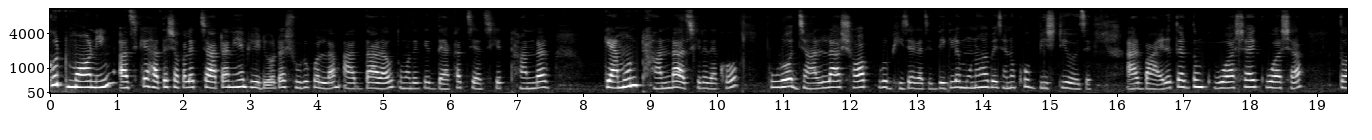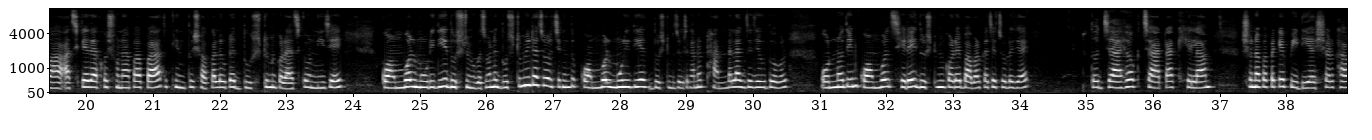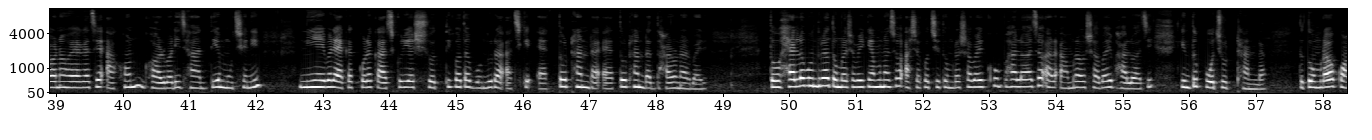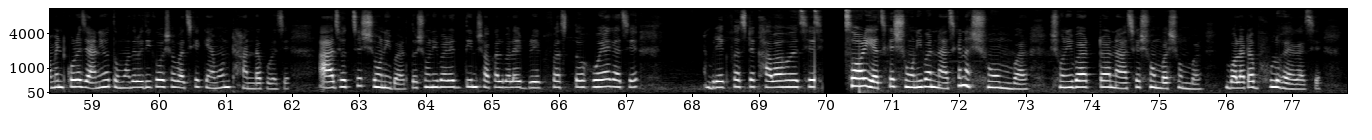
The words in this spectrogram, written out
Good morning. আজকে হাতে সকালে চাটা নিয়ে ভিডিওটা শুরু করলাম। আর দাঁড়াও, তোমাদেরকে দেখাচ্ছি আজকে ঠান্ডার, কেমন ঠান্ডা আজকে দেখো। পুরো জানলা সব পুরো ভিজে গেছে। দেখলে মনে হবে যেন খুব বৃষ্টি হয়েছে। আর বাইরে তো একদম কুয়াশায় কুয়াশা। তো আজকে দেখো সোনা পাপা কিন্তু সকালে উঠে দুষ্টুমি করে, আজকে ও নিজেই কম্বল মুড়ি দিয়ে দুষ্টুমি করছে। মানে দুষ্টুমিটা চলছে কিন্তু কম্বল মুড়ি দিয়ে দুষ্টুমি চলছে। কেন? ঠান্ডা লাগছে যেহেতু ওর। অন্য দিন কম্বল ছেড়েই দুষ্টুমি করে, বাবার কাছে চলে যায়। তো যাই হোক, চাটা খেলাম। সোনা পাপাকে পিডিয়াশ্বর খাওয়ানো হয়ে গেছে। এখন ঘর বাড়ি ঝাঁট দিয়ে মুছে নিই নিয়ে এবার এক এক করে কাজ করি। আর সত্যি কথা বন্ধুরা, আজকে এত ঠান্ডা এত ঠান্ডা ধারণার বাইরে। তো হ্যালো বন্ধুরা, তোমরা সবাই কেমন আছো? আশা করছি তোমরা সবাই খুব ভালো আছো আর আমরাও সবাই ভালো আছি, কিন্তু প্রচুর ঠান্ডা। তো তোমরাও কমেন্ট করে জানিও তোমাদের ওইদিকেও সব আজকে কেমন ঠান্ডা পড়েছে। আজ হচ্ছে শনিবার, তো শনিবারের দিন সকালবেলায় ব্রেকফাস্ট তো হয়ে গেছে ব্রেকফাস্টে খাওয়া হয়েছে। সরি আজকে শনিবার না, আজকে না সোমবার, শনিবারটা না, আজকে সোমবার সোমবার, বলাটা ভুল হয়ে গেছে।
